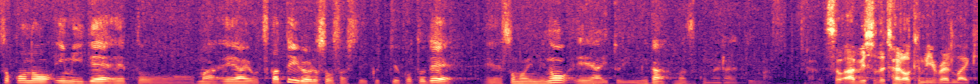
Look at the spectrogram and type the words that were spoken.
そこの意味で、えーとまあ、AI を使っていろいろ操作していくということで、えーその意味の AI という意味がまず込められています So obviously the title can be read like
